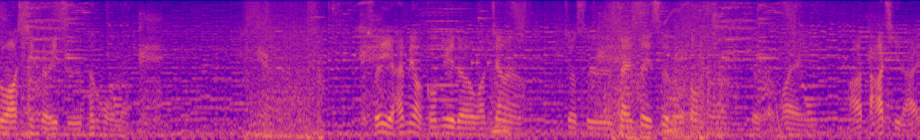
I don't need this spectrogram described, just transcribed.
抓新的一只喷火龙。所以还没有攻略的玩家呢，就是在这一次活动呢，就赶快把它打起来。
